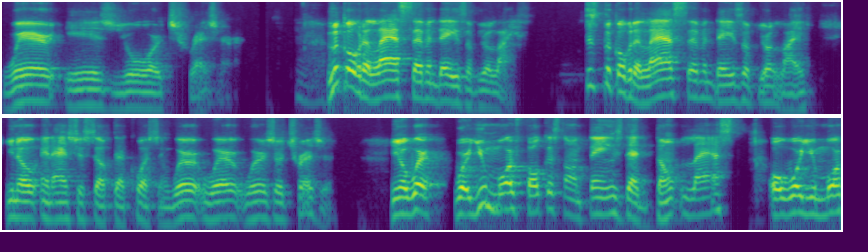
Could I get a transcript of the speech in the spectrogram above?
Where is your treasure? Hmm. Look over the last seven days of your life. Just look over the last seven days of your life you know, and ask yourself that question: Where, where, where's your treasure? You know, where were you more focused on things that don't last, or were you more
